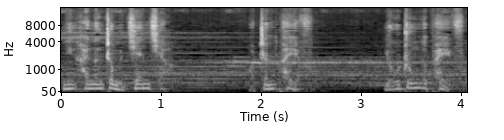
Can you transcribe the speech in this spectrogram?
您还能这么坚强，我真佩服，由衷的佩服。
